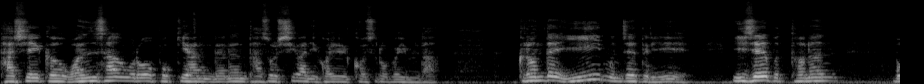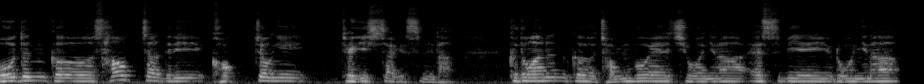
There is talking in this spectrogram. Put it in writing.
다시 그 원상으로 복귀하는 데는 다소 시간이 걸릴 것으로 보입니다. 그런데 이 문제들이 이제부터는 모든 그 사업자들이 걱정이 되기 시작했습니다. 그동안은 그 정부의 지원이나 SBA 론이나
